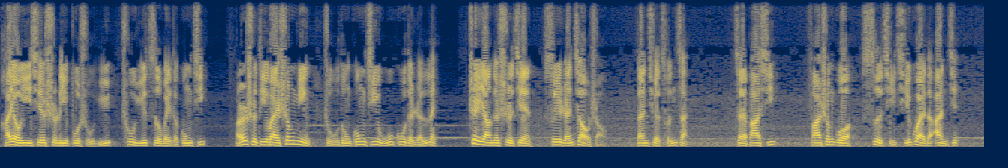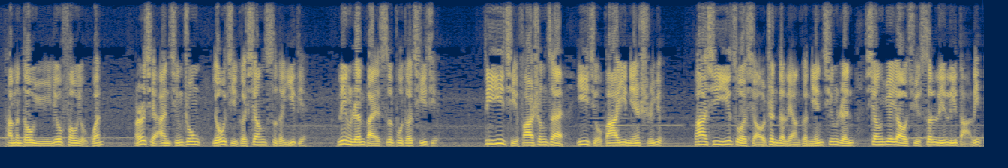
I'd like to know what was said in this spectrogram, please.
还有一些势力不属于出于自卫的攻击，而是地外生命主动攻击无辜的人类。这样的事件虽然较少，但却存在。在巴西。发生过四起奇怪的案件，他们都与 UFO 有关，而且案情中有几个相似的疑点，令人百思不得其解。第一起发生在1981年10月，巴西一座小镇的两个年轻人相约要去森林里打猎。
